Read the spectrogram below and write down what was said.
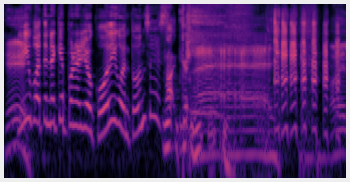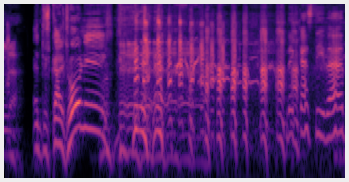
Y voy a tener que poner yo código entonces. Ah, ¿qué? En tus calzones. De castidad.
